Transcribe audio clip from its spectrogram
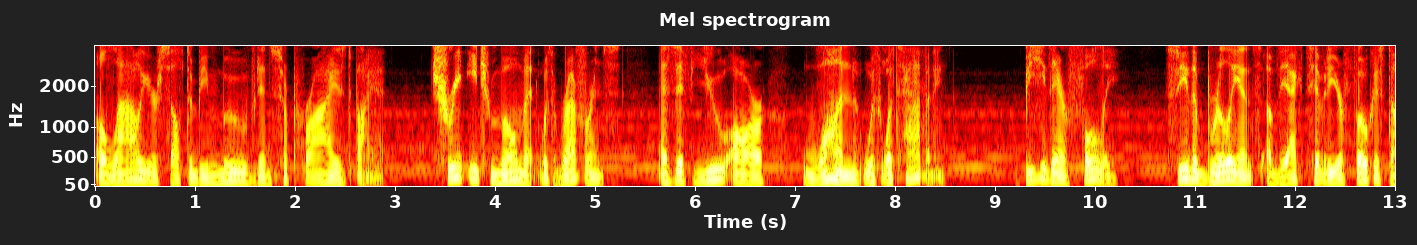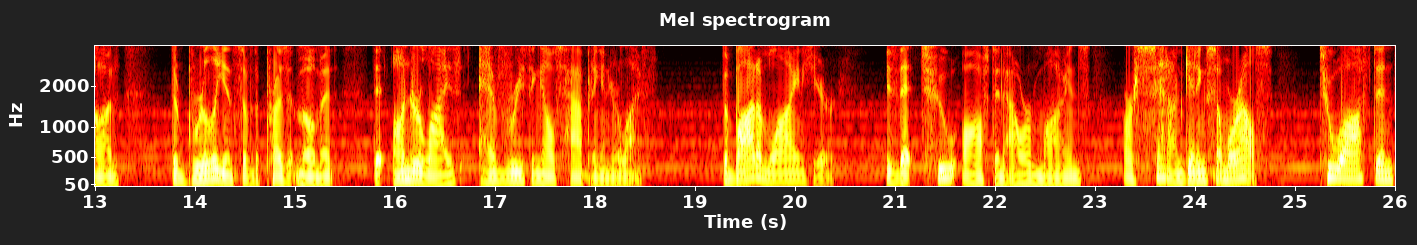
Allow yourself to be moved and surprised by it. Treat each moment with reverence as if you are one with what's happening. Be there fully. See the brilliance of the activity you're focused on, the brilliance of the present moment that underlies everything else happening in your life. The bottom line here is that too often our minds are set on getting somewhere else. Too often,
